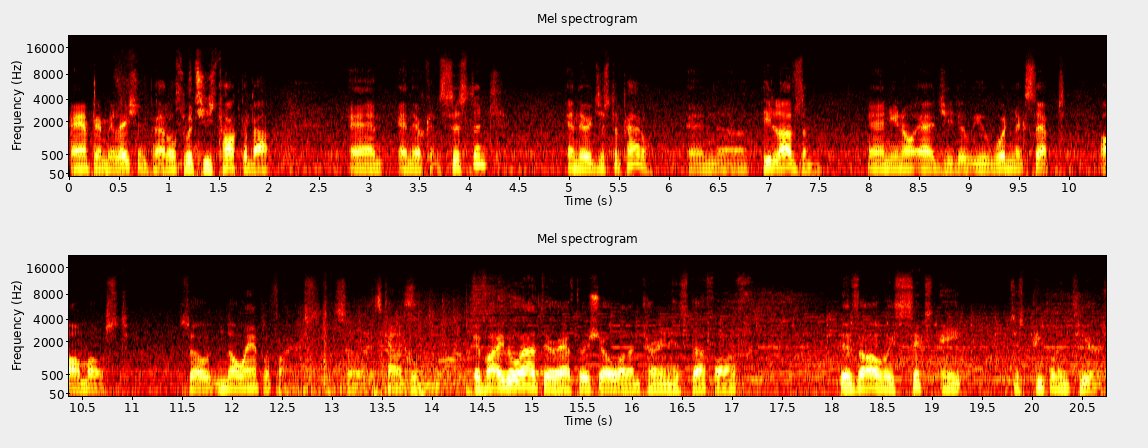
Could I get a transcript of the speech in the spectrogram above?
amp emulation pedals, which he's talked about, and, and they're consistent and they're just a pedal. And uh, he loves them. And you know, Edge, you, you wouldn't accept almost. So no amplifiers. So it's kind of cool. If I go out there after a show while I'm turning his stuff off, there's always six, eight, just people in tears.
